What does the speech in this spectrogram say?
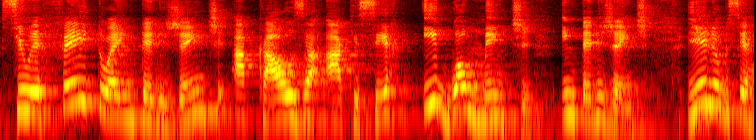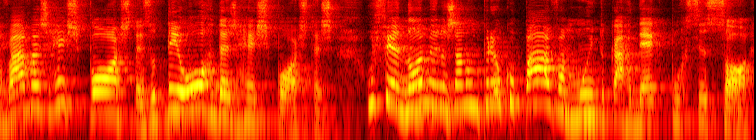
se o efeito é inteligente, a causa há que ser igualmente inteligente e ele observava as respostas, o teor das respostas. O fenômeno já não preocupava muito Kardec por si só,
